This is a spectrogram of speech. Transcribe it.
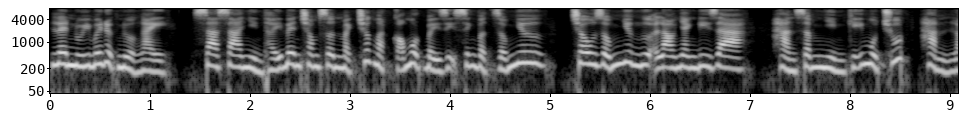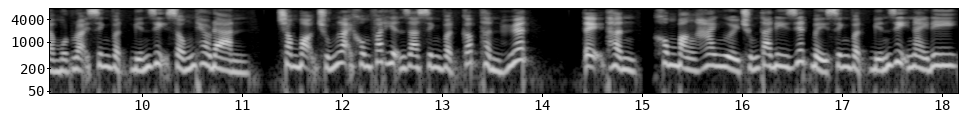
Lên núi mới được nửa ngày, xa xa nhìn thấy bên trong sơn mạch trước mặt có một bầy dị sinh vật giống như, trâu giống như ngựa lao nhanh đi ra. Hàn Sâm nhìn kỹ một chút, hẳn là một loại sinh vật biến dị sống theo đàn. Trong bọn chúng lại không phát hiện ra sinh vật cấp thần huyết, Tệ thần, không bằng hai người chúng ta đi giết bảy sinh vật biến dị này đi,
